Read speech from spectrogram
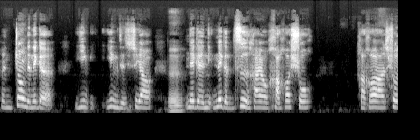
很重的那个音音子，就是要嗯那个你那个字还要好好说，好好说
